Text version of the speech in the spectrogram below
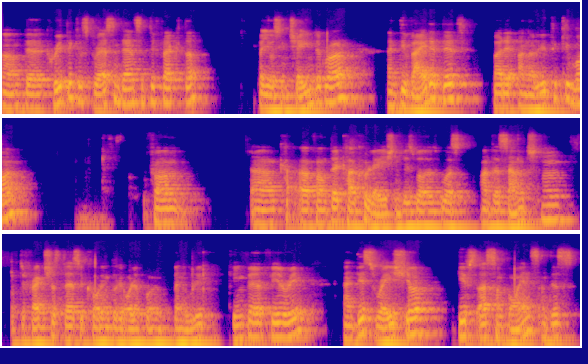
um, the critical stress intensity factor by using J integral and divided it by the analytical one from uh, uh, from the calculation. This was, was under assumption of the fracture stress according to the Euler-Bernoulli beam theory. And this ratio gives us some points, and this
